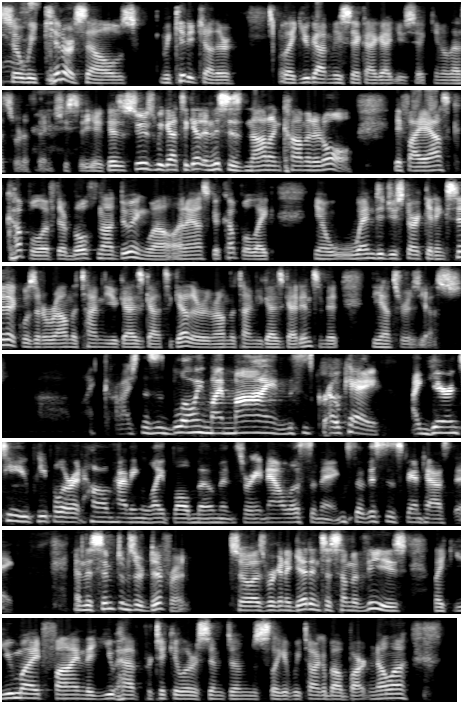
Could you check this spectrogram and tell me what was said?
So we kid ourselves, we kid each other, like you got me sick, I got you sick, you know, that sort of thing. She said, because as soon as we got together, and this is not uncommon at all. If I ask a couple, if they're both not doing well, and I ask a couple, like, you know, when did you start getting sick? Was it around the time that you guys got together, around the time you guys got intimate? The answer is yes. Oh my gosh, this is blowing my mind. This is cr- okay. I guarantee you people are at home having light bulb moments right now listening. So this is fantastic. And the symptoms are different. So, as we're going to get into some of these, like you might find that you have particular symptoms. Like if we talk about Bartonella,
